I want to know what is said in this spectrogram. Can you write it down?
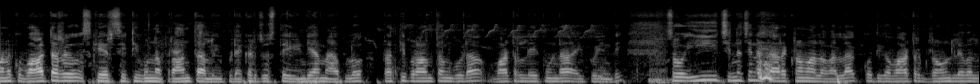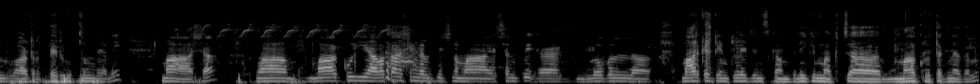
మనకు వాటర్ స్కేర్ సిటీ ఉన్న ప్రాంతాలు. ఇప్పుడు ఎక్కడ చూస్తే ఇండియా మ్యాప్లో ప్రతి ప్రాంతం కూడా వాటర్ లేకుండా అయిపోయింది. సో ఈ చిన్న చిన్న కార్యక్రమాల వల్ల కొద్దిగా వాటర్ గ్రౌండ్ లెవెల్ వాటర్ పెరుగుతుంది అని మా ఆశ. మా మాకు ఈ అవకాశం కల్పించిన మా ఎస్ఎన్పి గ్లోబల్ మార్కెట్ ఇంటెలిజెన్స్ కంపెనీకి మాకు మా కృతజ్ఞతలు.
